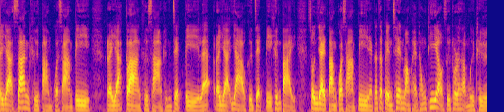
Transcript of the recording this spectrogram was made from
ระยะสั้นคือต่ำกว่า 3 ปี ระยะกลางคือ 3-7 ปี และระยะยาวคือ 7 ปีขึ้นไป ส่วนใหญ่ต่ำกว่า 3 ปีเนี่ยก็จะเป็นเช่น วางแผนท่องเที่ยว ซื้อโทรศัพท์มือถือ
